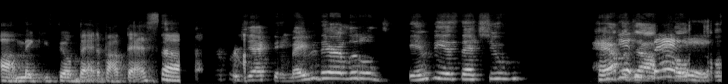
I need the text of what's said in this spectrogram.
uh, make you feel bad about that. So they're projecting. Maybe they're a little envious that you have a job on,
